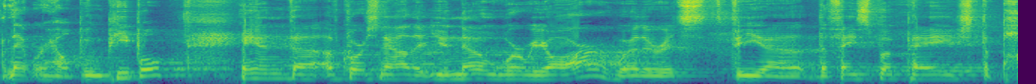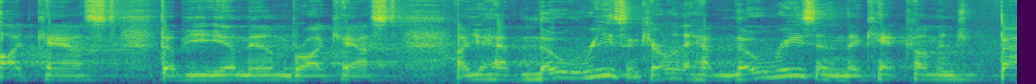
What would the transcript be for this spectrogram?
that we're helping people. And uh, of course, now that you know where we are, whether it's the uh, the Facebook page, the podcast, WEMM broadcast, uh, you have no reason, Carolyn. They have no reason they can't come and back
